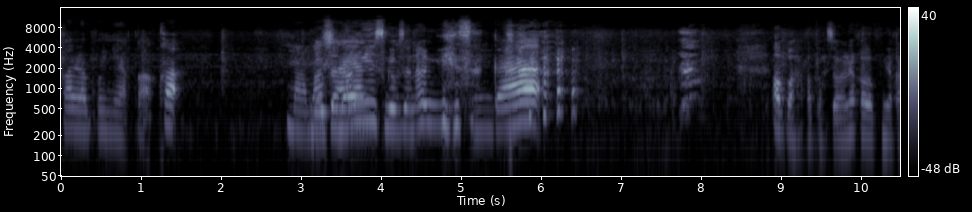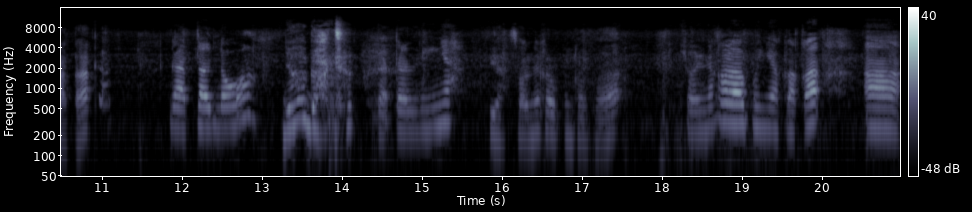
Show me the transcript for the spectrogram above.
kalau punya kakak mama nggak usah sayang. nangis nggak usah nangis. Enggak. Apa apa? Soalnya kalau punya kakak? Gatal doang. Ya gatel. Gatalnya ya soalnya kalau punya kakak? Soalnya kalau punya kakak eh,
